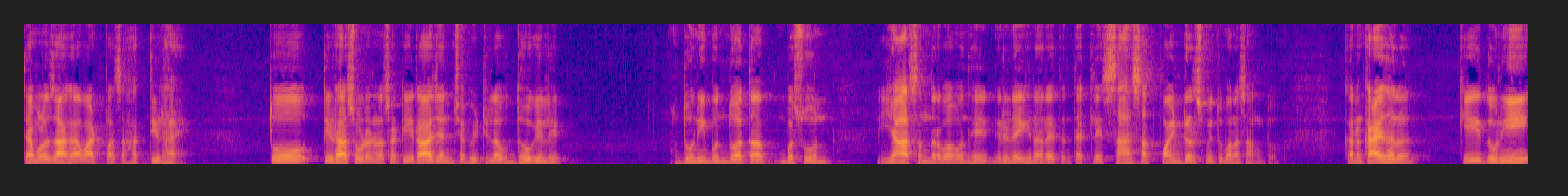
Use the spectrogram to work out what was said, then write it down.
त्यामुळं जागा वाटपाचा हा तिढा आहे. तो तिढा सोडवण्यासाठी राज यांच्या भेटीला उद्धव गेले. दोन्ही बंधू आता बसून या संदर्भामध्ये निर्णय घेणार आहेत आणि त्यातले सहा सात पॉईंटर्स मी तुम्हाला सांगतो. कारण काय झालं की दोन्ही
